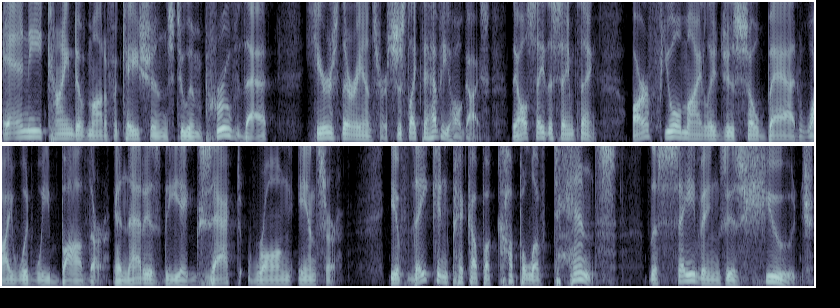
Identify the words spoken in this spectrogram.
any kind of modifications to improve that, here's their answer. It's just like the heavy haul guys. They all say the same thing. Our fuel mileage is so bad, why would we bother? And that is the exact wrong answer. If they can pick up a couple of tenths, the savings is huge.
